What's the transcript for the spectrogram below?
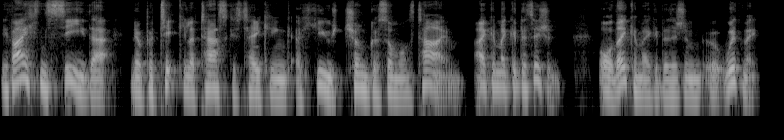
If I can see that, you know, a particular task is taking a huge chunk of someone's time, I can make a decision or they can make a decision uh, with me.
